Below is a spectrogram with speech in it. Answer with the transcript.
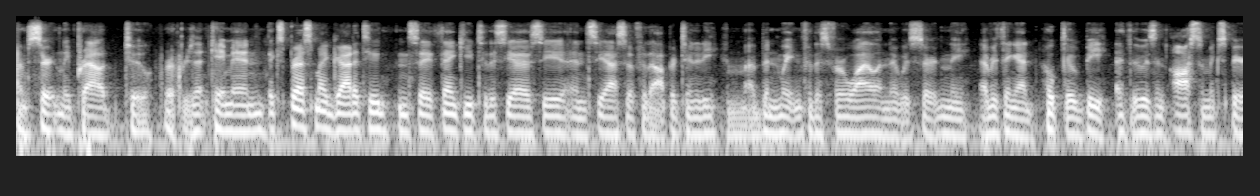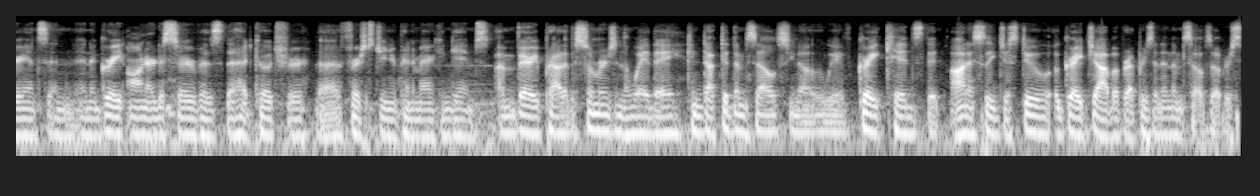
I'm certainly proud to represent Cayman, express my gratitude, and say thank you to the CIOC and CIASA for the opportunity. Um, I've been waiting for this for a while, and it was certainly everything I'd hoped it would be. It was an awesome experience and, and a great honor to serve as the head coach for the first Junior Pan American Games. I'm very proud of the swimmers and the way they conducted themselves. You know, we have great kids that honestly just do a great job of representing themselves overseas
